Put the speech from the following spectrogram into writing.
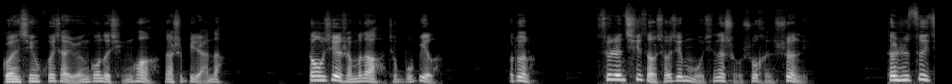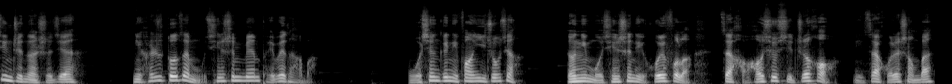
关心麾下员工的情况那是必然的，道谢什么的就不必了。哦，对了，虽然七草小姐母亲的手术很顺利，但是最近这段时间，你还是多在母亲身边陪陪她吧。我先给你放一周假，等你母亲身体恢复了，再好好休息之后，你再回来上班。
